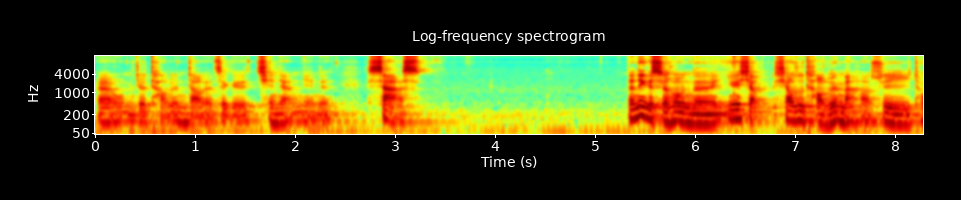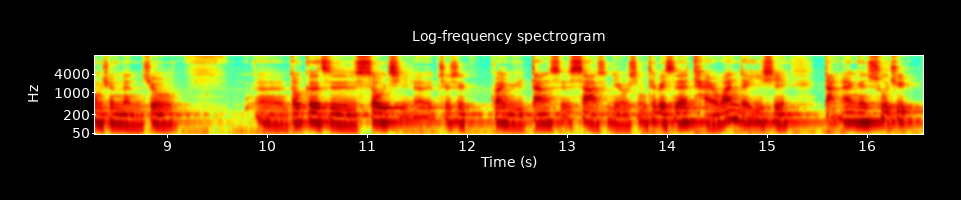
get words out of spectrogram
呃，我们就讨论到了这个前两年的 SARS。那那个时候呢，因为小小组讨论嘛，哈，所以同学们就呃，都各自收集了，就是关于当时 SARS 流行，特别是在台湾的一些档案跟数据。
